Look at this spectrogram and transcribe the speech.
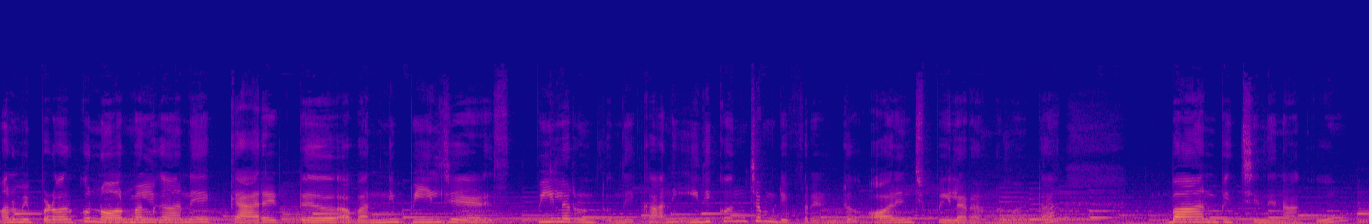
మనం ఇప్పటివరకు నార్మల్గానే క్యారెట్ అవన్నీ పీల్ చే పీలర్ ఉంటుంది. కానీ ఇది కొంచెం డిఫరెంట్ ఆరెంజ్ పీలర్ అన్నమాట. బాగా అనిపించింది నాకు.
